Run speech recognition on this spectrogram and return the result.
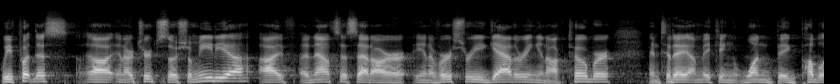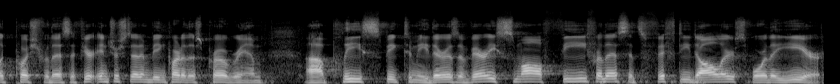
we've put this uh, in our church social media. I've announced this at our anniversary gathering in October. And today I'm making one big public push for this. If you're interested in being part of this program, uh, please speak to me. There is a very small fee for this, it's $50 for the year.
